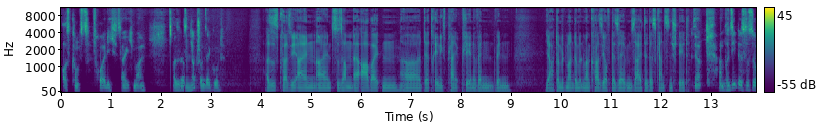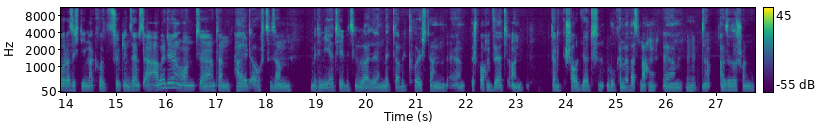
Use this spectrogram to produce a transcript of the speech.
auskunftsfreudig, sage ich mal. Also das mhm. klappt schon sehr gut. Also es ist quasi ein, ein Zusammenerarbeiten äh, der Trainingspläne, wenn, wenn ja, damit man, damit man quasi auf derselben Seite des Ganzen steht. Ja, im Prinzip ist es so, dass ich die Makrozyklen selbst erarbeite und äh, dann halt auch zusammen mit dem IAT beziehungsweise mit David Kurch dann äh, besprochen wird und dann geschaut wird, wo können wir was machen. Ähm, mhm. ja, also das ist schon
